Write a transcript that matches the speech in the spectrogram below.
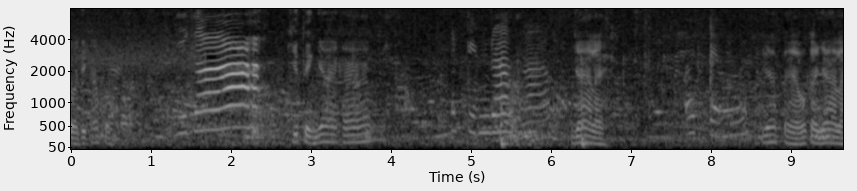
สวัสดีครับผมดีค่ะคิดถึงย่าครับไม่กินได้ครับย่าอะไรไอ้เต๋อย่าแป๋วกับย่าอะไร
